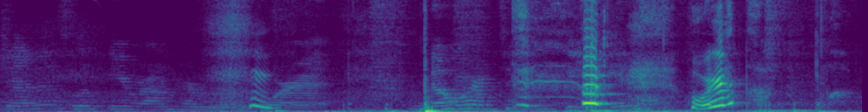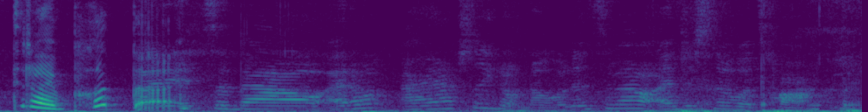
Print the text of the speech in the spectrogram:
Jen is looking around her room for it. Nowhere to be seen. Where the fuck did I put But that? it's about I don't I actually don't know what it's about. I just know it's hockey.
